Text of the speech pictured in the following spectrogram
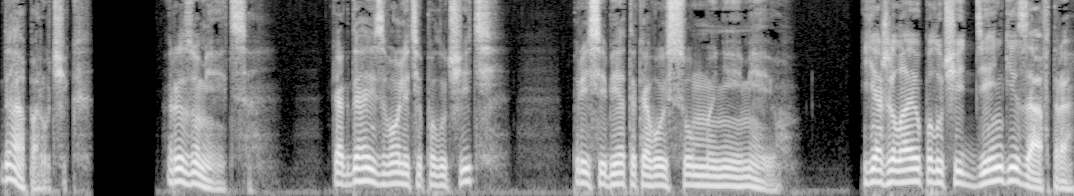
«Да, поручик». «Разумеется. Когда изволите получить, при себе таковой суммы не имею. Я желаю получить деньги завтра».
